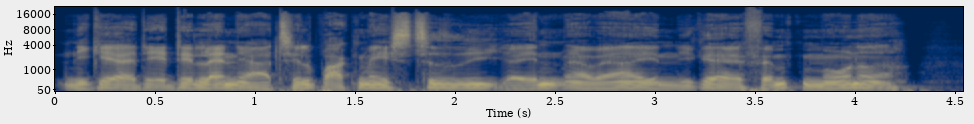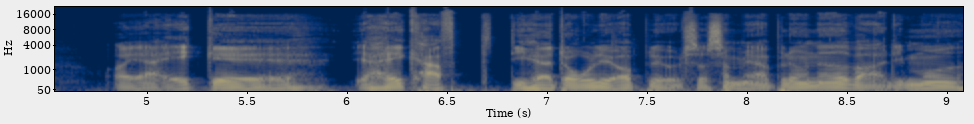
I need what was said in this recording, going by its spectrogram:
Nigeria, det er det land, jeg har tilbragt mest tid i. Jeg endte med at være i Nigeria i 15 måneder, og jeg, er ikke, øh, jeg har ikke haft de her dårlige oplevelser, som jeg er blevet advaret imod.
